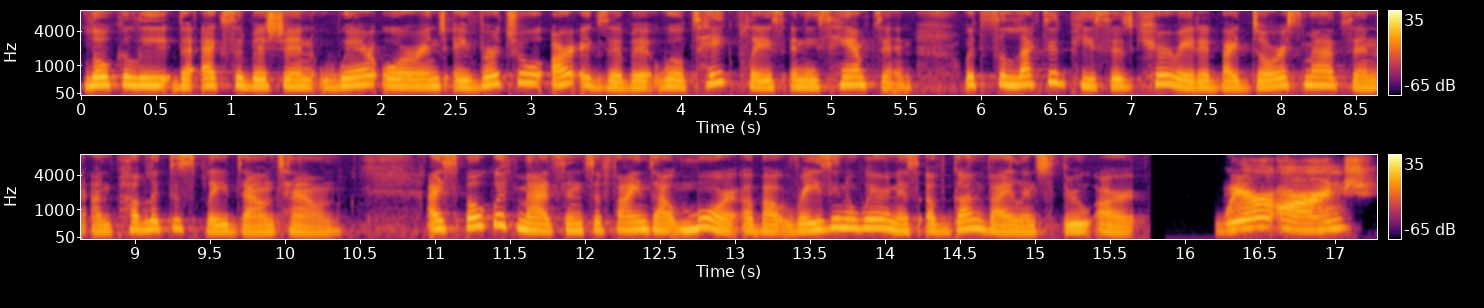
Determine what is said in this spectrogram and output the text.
Locally, the exhibition Wear Orange, a virtual art exhibit, will take place in Easthampton, with selected pieces curated by Doris Madsen on public display downtown. I spoke with Madsen to find out more about raising awareness of gun violence through art. Wear Orange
